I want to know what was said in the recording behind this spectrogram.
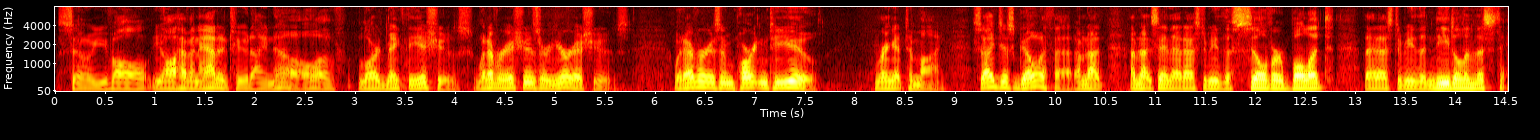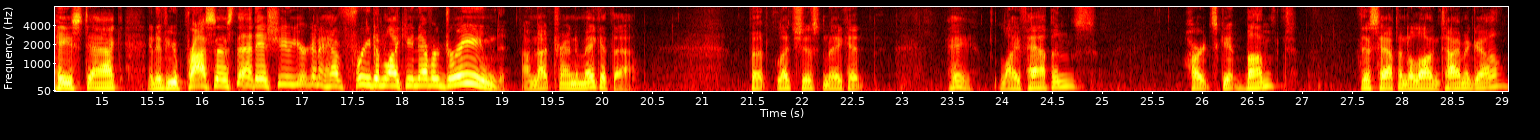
So you've all you all have an attitude, I know, of Lord, make the issues. Whatever issues are your issues. Whatever is important to you, bring it to mine. So I just go with that. I'm not, I'm not saying that has to be the silver bullet, that has to be the needle in the haystack. And if you process that issue, you're going to have freedom like you never dreamed. I'm not trying to make it that. But let's just make it hey, life happens, hearts get bumped. This happened a long time ago.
